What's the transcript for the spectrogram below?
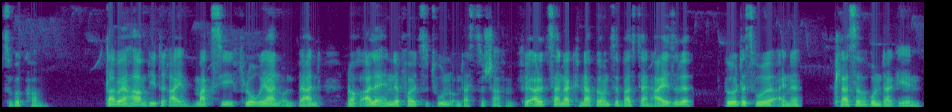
zu bekommen. Dabei haben die drei Maxi, Florian und Bernd noch alle Hände voll zu tun, um das zu schaffen. Für Alexander Knappe und Sebastian Heisele wird es wohl eine Klasse runtergehen,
